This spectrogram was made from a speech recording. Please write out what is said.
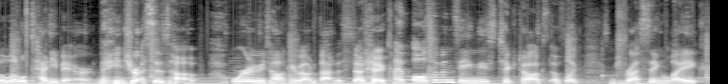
the little teddy bear that he dresses up. We're gonna be talking about that aesthetic. I've also been seeing these TikToks of like dressing like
